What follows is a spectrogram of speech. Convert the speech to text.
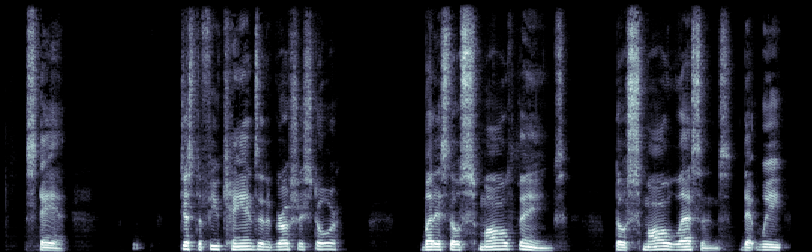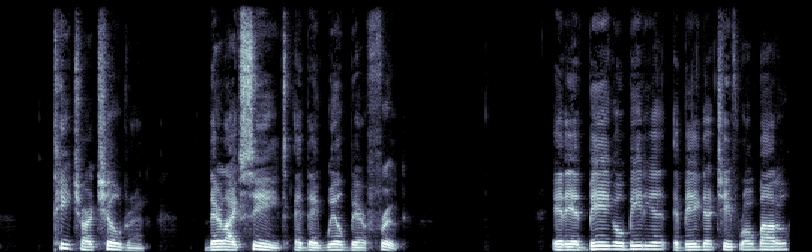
Stan, just a few cans in a grocery store. But it's those small things those small lessons that we teach our children, they're like seeds and they will bear fruit. And in being obedient and being that chief role model,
